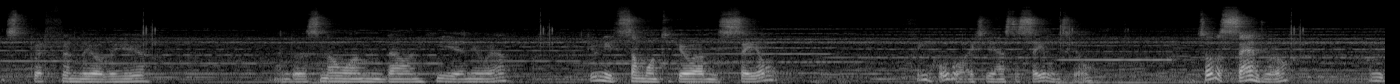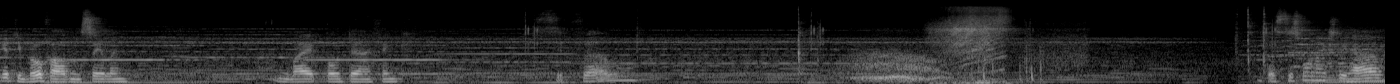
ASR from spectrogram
Let's get friendly over here. And there's no one down here anywhere. Do need someone to go out and sail. I think Hodor actually has the sailing skill. So does Sandro. I can get you both out and sailing. And buy a boat there, I think. Zipfel. Does this one actually have...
